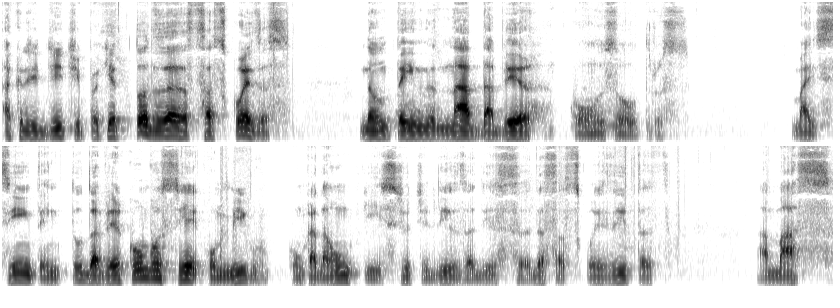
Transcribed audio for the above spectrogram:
acredite, porque todas essas coisas não têm nada a ver com os outros, mas sim tem tudo a ver com você, comigo, com cada um que se utiliza disso, dessas coisitas, a massa.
